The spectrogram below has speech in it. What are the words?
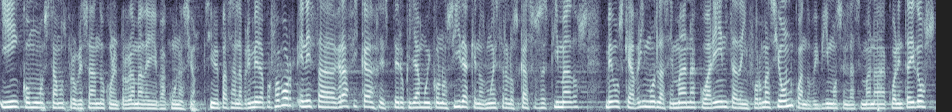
y cómo estamos progresando con el programa de vacunación. Si me pasan la primera, por favor. En esta gráfica, espero que ya muy conocida, que nos muestra los casos estimados, vemos que abrimos la semana 40 de información, cuando vivimos en la semana 42,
